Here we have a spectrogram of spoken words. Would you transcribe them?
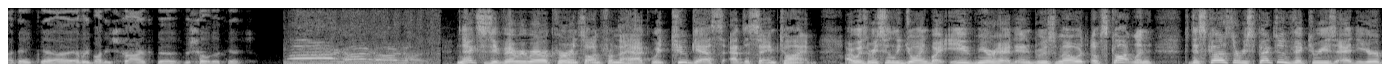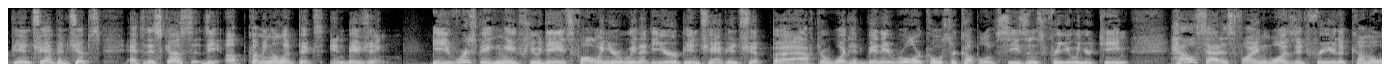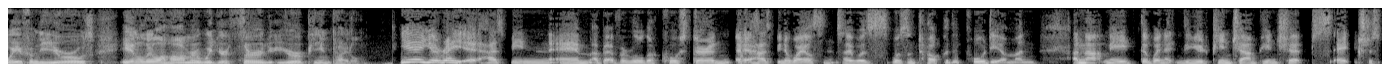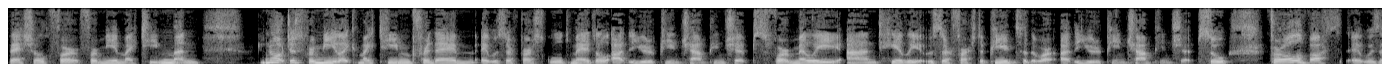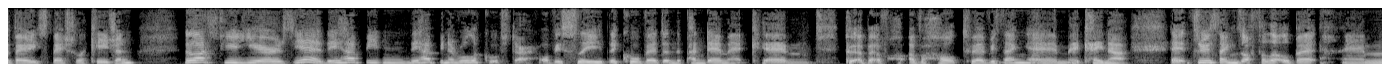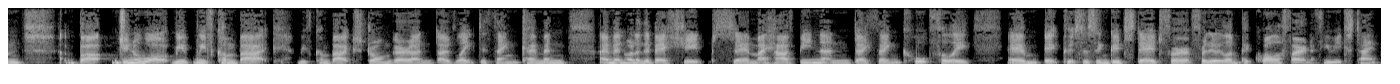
I think uh, everybody strives to, to show their kids. Next is a very rare occurrence on From the Hack with two guests at the same time. I was recently joined by Eve Muirhead and Bruce Mouat of Scotland to discuss their respective victories at the European Championships and to discuss the upcoming Olympics in Beijing. Eve, we're speaking a few days following your win at the European Championship uh, after what had been a roller coaster couple of seasons for you and your team. How satisfying was it for you to come away from the Euros in Lillehammer with your third European title? Yeah, you're right. It has been um, a bit of a roller coaster, and it has been a while since I was was on top of the podium, and and that made the win at the European Championships extra special for for me and my team, and not just for me, like my team, for them, it was their first gold medal at the European Championships. For Millie and Hailey, it was their first appearance at the at the European Championships. So for all of us, it was a very special occasion the last few years, yeah, they have been they have been a roller coaster. Obviously, the COVID and the pandemic um, put a bit of, of a halt to everything. Um, it kind of it threw things off a little bit. Um, but do you know what? We we've come back. We've come back stronger, and I'd like to think I'm in I'm in one of the best shapes um, I have been, and I think hopefully um, it puts us in good stead for for the Olympic qualifier in a few weeks' time.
